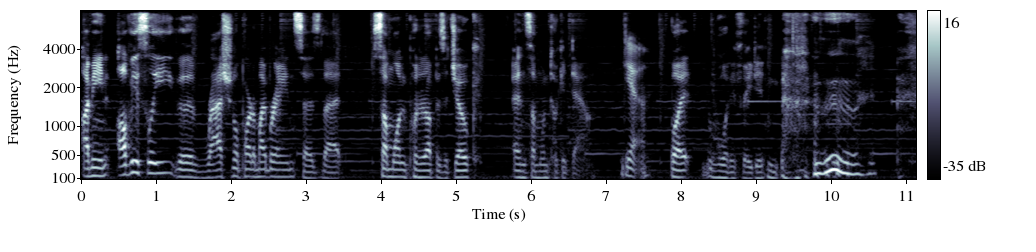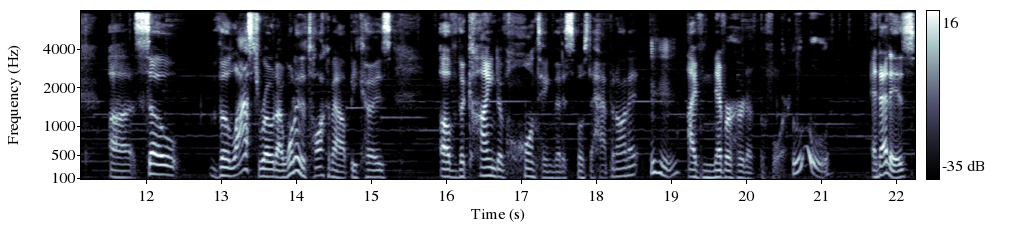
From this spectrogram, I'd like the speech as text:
I mean, obviously the rational part of my brain says that someone put it up as a joke and someone took it down. yeah. But what if they didn't? Ooh. uh, so the last road I wanted to talk about because of the kind of haunting that is supposed to happen on it. hmm I've never heard of before. Ooh. And that is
